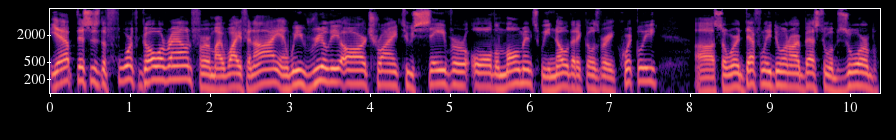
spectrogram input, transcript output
Yep, this is the fourth go around for my wife and I, and we really are trying to savor all the moments. We know that it goes very quickly, uh, so we're definitely doing our best to absorb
